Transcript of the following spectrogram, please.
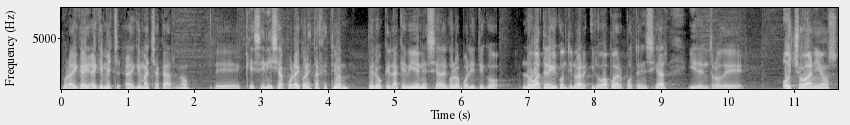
por ahí hay que, hay que machacar, ¿no? Eh, que se inicia por ahí con esta gestión, pero que la que viene, sea del color político, lo va a tener que continuar y lo va a poder potenciar y dentro de ocho años,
